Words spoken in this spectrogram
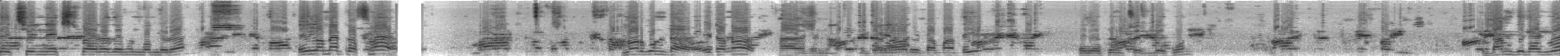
দেখছি নেক্সট পায়রা দেখুন বন্ধুরা। এগুলো ম্যাট্রাস না? নর কোনটা এটা নর হ্যাঁ এটা নর এটা নর এটা মাদি। দেখুন চোখ দেখুন। দাম কি থাকবে?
